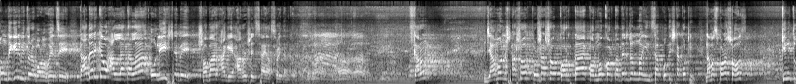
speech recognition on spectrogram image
বন্দিগির ভিতরে বড় হয়েছে, তাদেরকেও আল্লাহ তালা অলি হিসেবে সবার আগে আরশের ছায় আশ্রয় দান করেন। কারণ যেমন শাসক প্রশাসক কর্তা কর্মকর্তাদের জন্য ইনসাফ প্রতিষ্ঠা কঠিন। নামাজ পড়া সহজ। কিন্তু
